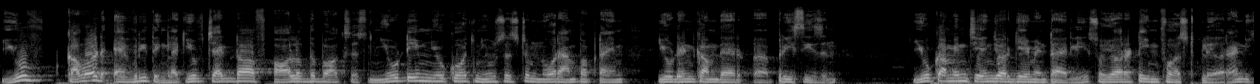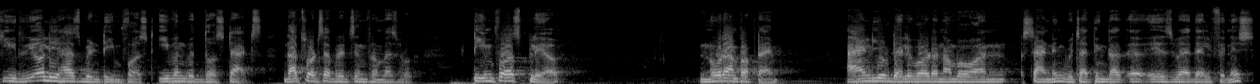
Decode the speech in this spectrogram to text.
you've covered everything. Like you've checked off all of the boxes. New team new coach new system no ramp up time you didn't come there uh, preseason. You come in change your game entirely so you're a team first player. And he really has been team first even with those stats. That's what separates him from westbrook. Team first player no ramp up time and you've delivered a number one standing which i think that uh, is where they'll finish.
